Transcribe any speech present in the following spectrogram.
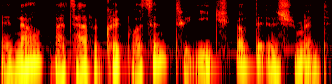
And now let's have a quick listen to each of the instrument.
